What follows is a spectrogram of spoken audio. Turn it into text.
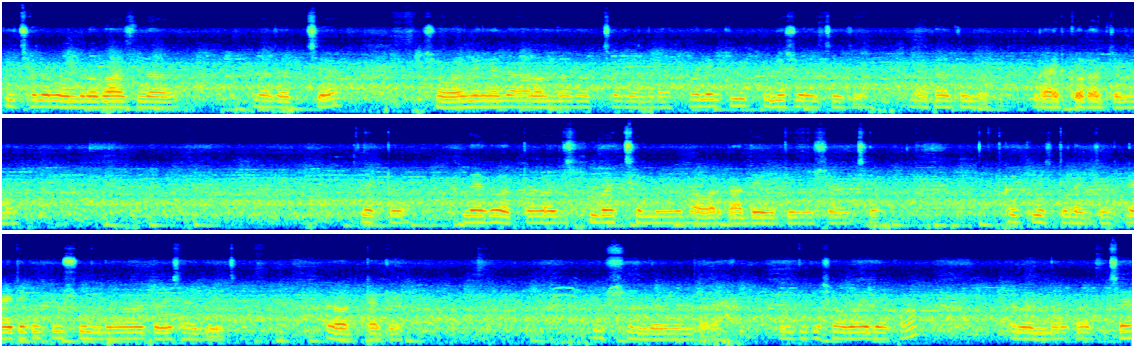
পিছনে বন্ধুরা বাজনা বাজাচ্ছে। সবাই মিলে না আনন্দ করছে বন্ধুরা। অনেকগুলি পুলিশ হয়েছে যে দেখার জন্য গাইড করার জন্য। দেখো একটা বাচ- বাচ্চা মেয়ে বাবার কাঁধে উঠে বসে আছে। খুব মিষ্টি লাগছে। গাড়িটাকে খুব সুন্দর করে সাজিয়েছে রথটাকে। খুব সুন্দর বন্ধুরা। ওইদিকে সবাই দেখো, আনন্দ করছে।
